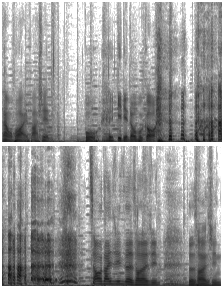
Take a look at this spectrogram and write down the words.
但我后来发现，不，一点都不够，超担心，真的超担心，真的超担心。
